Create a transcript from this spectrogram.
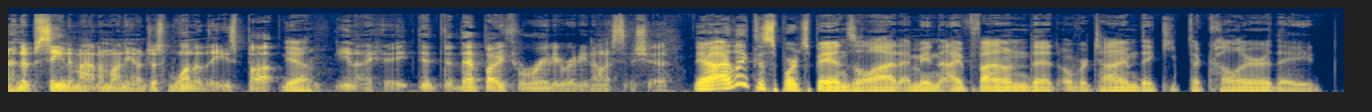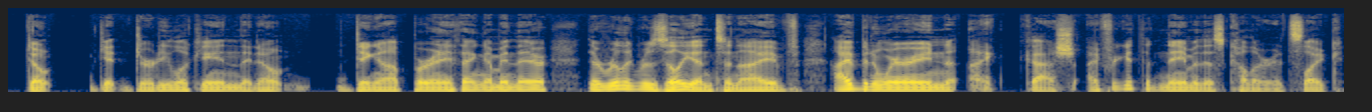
an obscene amount of money on just one of these, but Yeah. you know, it, it, they're both really really nice this year. Yeah, I like the sports bands a lot. I mean, I've found that over time they keep their color. They don't get dirty looking. They don't ding up or anything. I mean, they're they're really resilient. And I've I've been wearing. I gosh, I forget the name of this color. It's like,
